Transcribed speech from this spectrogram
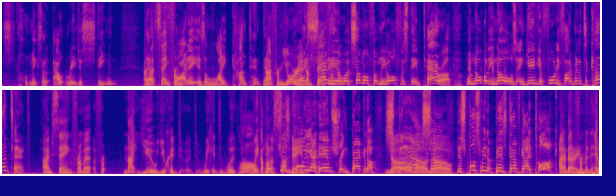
cl- makes an outrageous statement, I'm not saying from- Friday is a light content day. Not from your Dude, end, I I'm saying sat here the- with someone from the office named Tara, who nobody knows, and gave you 45 minutes of content. I'm saying from a for not you. You could we could we, you could Oh, wake up on a just Sunday. pull your hamstring, back it up, No, spit it out, no, sir. no. You're supposed to be the biz dev guy. Talk. I meant from an don't have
